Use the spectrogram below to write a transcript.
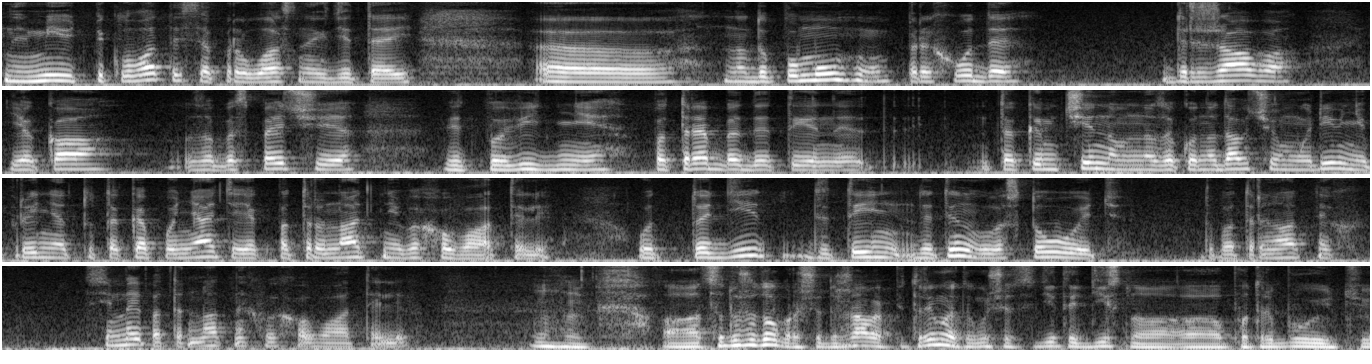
не вміють піклуватися про власних дітей, е, на допомогу приходить держава, яка забезпечує відповідні потреби дитини. Таким чином, на законодавчому рівні прийнято таке поняття, як патронатні вихователі. От тоді дитин, дитину влаштовують до патронатних сімей патронатних вихователів. Угу. Це дуже добре, що держава підтримує, тому що ці діти дійсно е, потребують е,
